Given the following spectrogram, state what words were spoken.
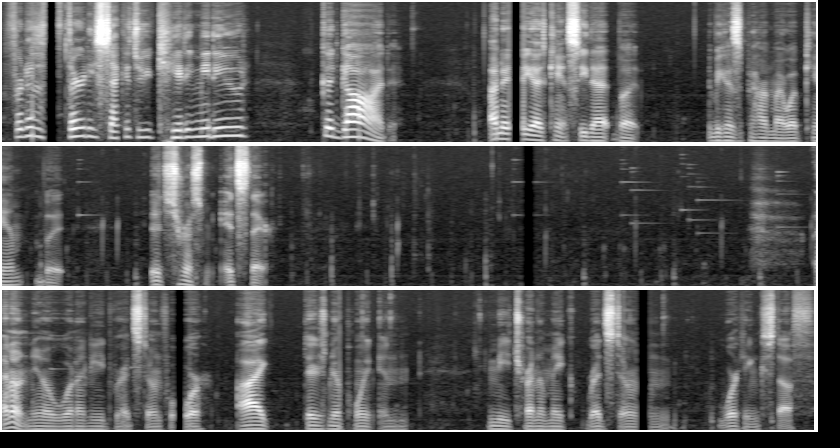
For another 30 seconds? Are you kidding me, dude? Good God. I know you guys can't see that, but because it's behind my webcam, but it, trust me, it's there. I don't know what I need redstone for. I there's no point in me trying to make redstone working stuff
